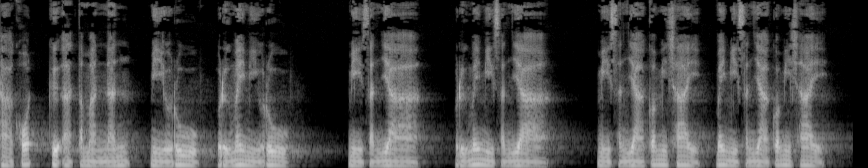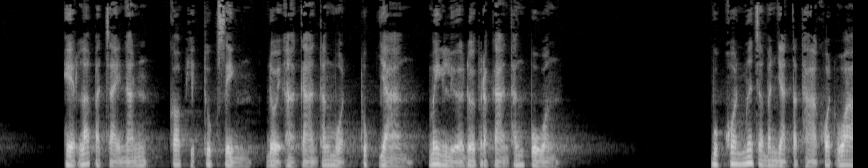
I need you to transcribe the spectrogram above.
ถาคตคืออาตมันนั้น มีรูปหรือไม่มีรูป มีสัญญา หรือไม่มีสัญญา มีสัญญาก็มิใช่ ไม่มีสัญญาก็มิใช่ เหตุและปัจจัยนั้นก็ผิดทุกสิ่งโดยอาการทั้งหมดทุกอย่าง ไม่เหลือโดยประการทั้งปวง บุคคลเมื่อจะบัญญัติตถาคตว่า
